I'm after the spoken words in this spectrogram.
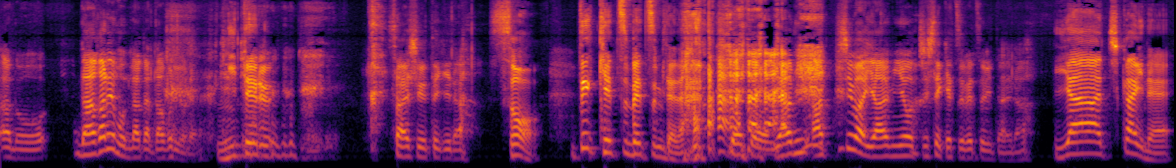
あの、流れもなんかダブルよね。ん。似てる。最終的な。そう。で決別みたいな。そうそう。闇あっちは闇落ちして決別みたいな。いやー近いね。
